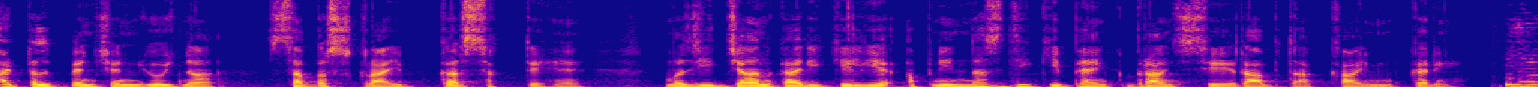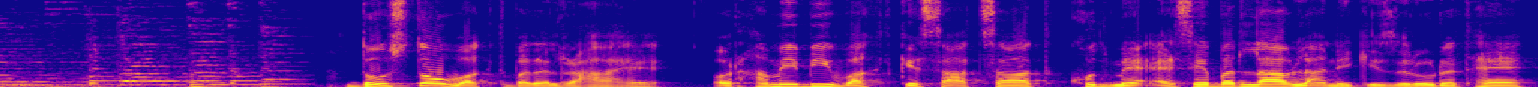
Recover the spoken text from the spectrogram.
अटल पेंशन योजना सब्सक्राइब कर सकते हैं। मजीद जानकारी के लिए अपनी नजदीकी बैंक ब्रांच से रबता कायम करें। दोस्तों, वक्त बदल रहा है और हमें भी वक्त के साथ साथ खुद में ऐसे बदलाव लाने की ज़रूरत है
